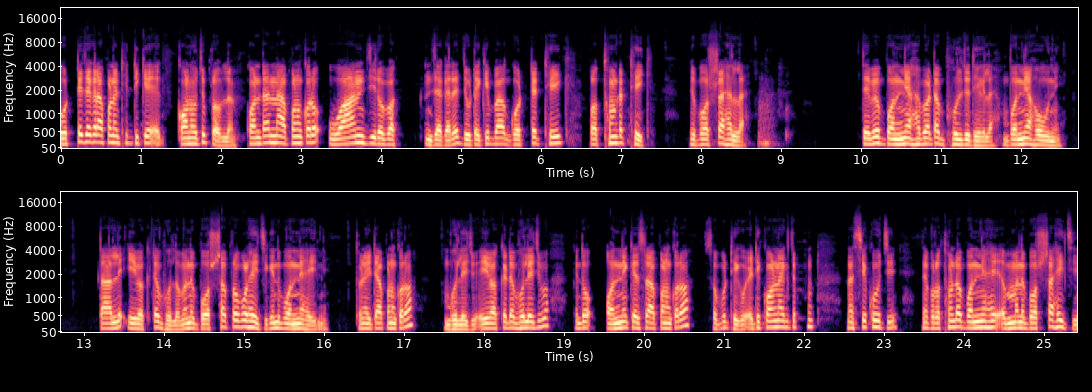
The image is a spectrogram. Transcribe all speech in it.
ଗୋଟେ ଜାଗାରେ ଆପଣ ଏଠି ଟିକେ କ'ଣ ହେଉଛି ପ୍ରୋବ୍ଲେମ୍ କ'ଣଟା ନା ଆପଣଙ୍କର ୱାନ୍ ଜିରୋ ଜାଗାରେ ଯେଉଁଟାକି ବା ଗୋଟେ ଠିକ୍ ପ୍ରଥମଟା ଠିକ୍ ଯେ ବର୍ଷା ହେଲା ତେବେ ବନ୍ୟା ହେବାଟା ଭୁଲ ଯଦି ହେଇଗଲା ବନ୍ୟା ହେଉନି ତାହେଲେ ଏଇ ବାକ୍ୟଟା ଭୁଲ ମାନେ ବର୍ଷା ପ୍ରବଳ ହେଇଛି କିନ୍ତୁ ବନ୍ୟା ହେଇନି ତେଣୁ ଏଇଟା ଆପଣଙ୍କର ଭୁଲ ହେଇଯିବ ଏଇ ବାକ୍ୟଟା ଭୁଲ ହେଇଯିବ କିନ୍ତୁ ଅନ୍ୟ କେସ୍ରେ ଆପଣଙ୍କର ସବୁ ଠିକ୍ ହେବ ଏଠି କ'ଣ ନା ସିଏ କହୁଛି ଯେ ପ୍ରଥମଟା ବନ୍ୟା ମାନେ ବର୍ଷା ହେଇଛି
